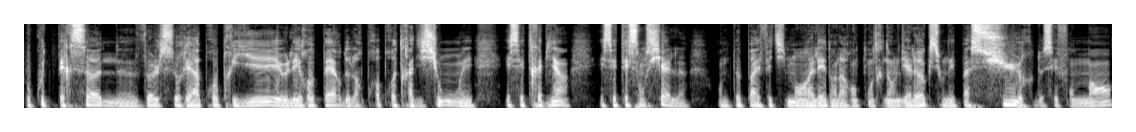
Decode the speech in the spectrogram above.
beaucoup de personnes veulent se réapproprier les repères de leur propre tradition et, c'est très bien et c'est essentiel. On ne peut pas effectivement aller dans la rencontre et dans le dialogue si on n'est pas sûr de ses fondements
